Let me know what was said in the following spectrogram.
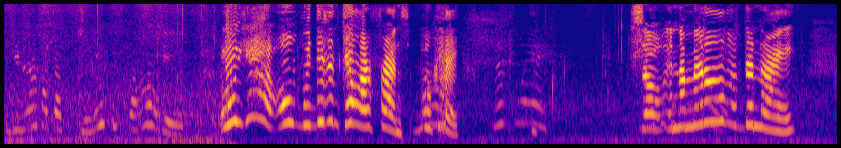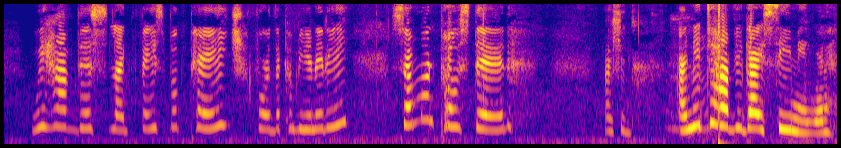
Did you know how that snake is going? Oh yeah, oh we didn't tell our friends. Okay. So in the middle of the night, we have this like Facebook page for the community. Someone posted, I should, I need to have you guys see me when,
